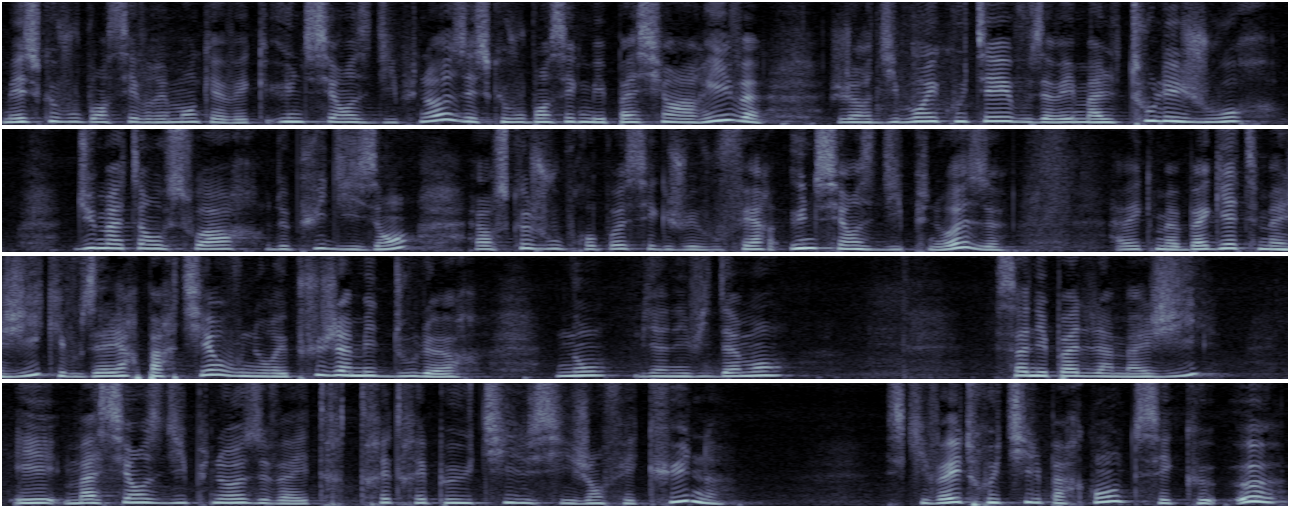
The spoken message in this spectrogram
Mais est-ce que vous pensez vraiment qu'avec une séance d'hypnose, est-ce que vous pensez que mes patients arrivent Je leur dis, bon écoutez, vous avez mal tous les jours, du matin au soir, depuis 10 ans. Alors ce que je vous propose, c'est que je vais vous faire une séance d'hypnose avec ma baguette magique et vous allez repartir, vous n'aurez plus jamais de douleur. Non, bien évidemment, ça n'est pas de la magie. Et ma séance d'hypnose va être très très peu utile si j'en fais qu'une. Ce qui va être utile par contre, c'est que eux,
